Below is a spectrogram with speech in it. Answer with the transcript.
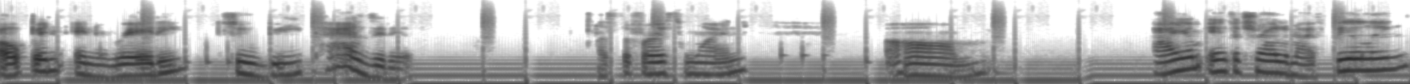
open and ready to be positive. That's the first one. Um, I am in control of my feelings.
